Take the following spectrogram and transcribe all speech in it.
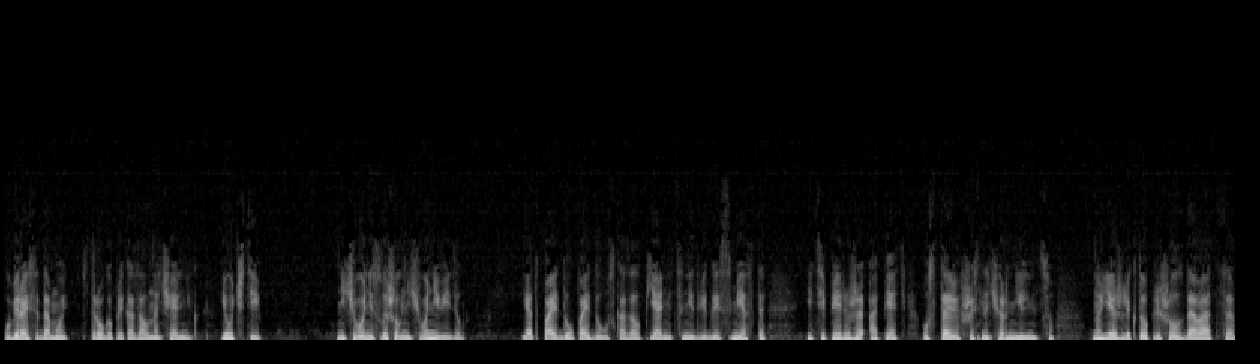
убирайся домой, — строго приказал начальник. — И учти. Ничего не слышал, ничего не видел. — Я-то пойду, пойду, — сказал пьяница, не двигаясь с места, и теперь уже опять уставившись на чернильницу. Но ежели кто пришел сдаваться,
